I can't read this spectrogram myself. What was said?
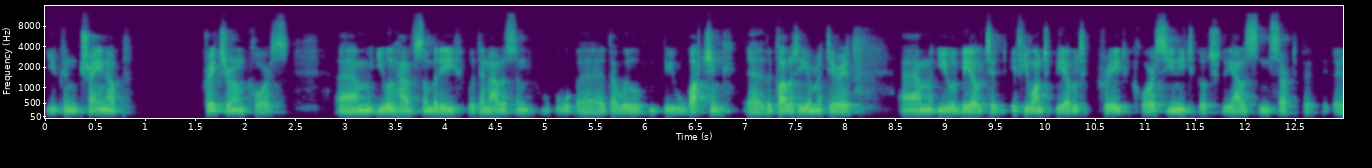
You can train up, create your own course. Um, you will have somebody within Alison uh, that will be watching uh, the quality of your material. Um, you will be able to, if you want to be able to create a course, you need to go through the Alison certificate, uh,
